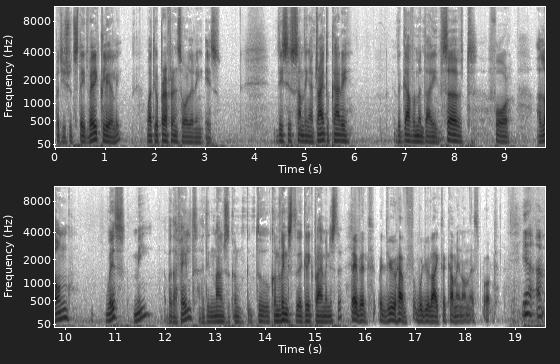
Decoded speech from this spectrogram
but you should state very clearly what your preference ordering is. This is something I tried to carry the government I served for along with me, but I failed. I didn't manage to, con- to convince the Greek Prime Minister. David, do you have, would you like to come in on this point? Yeah, um,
